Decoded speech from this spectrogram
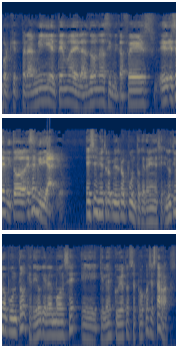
porque para mí el tema de las donuts y mi café es ese es mi todo, ese es mi diario. Ese es mi otro, mi otro punto que también decía. El último punto que te digo que era el Monse, eh, que lo he descubierto hace poco, es Starbucks.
